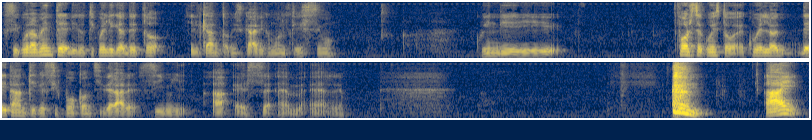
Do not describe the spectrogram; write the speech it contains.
Sicuramente di tutti quelli che ho detto il canto mi scarica moltissimo. Quindi forse questo è quello dei tanti che si può considerare simili a ASMR. Hai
